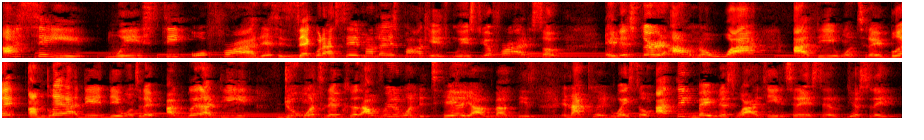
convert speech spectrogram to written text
I said Wednesday or Friday. That's exactly what I said in my last podcast, Wednesday or Friday. So and this third, I don't know why I did one today, but I'm glad I did did one today. I'm glad I did do one today because I really wanted to tell y'all about this and I couldn't wait. So I think maybe that's why I did it today instead of yesterday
